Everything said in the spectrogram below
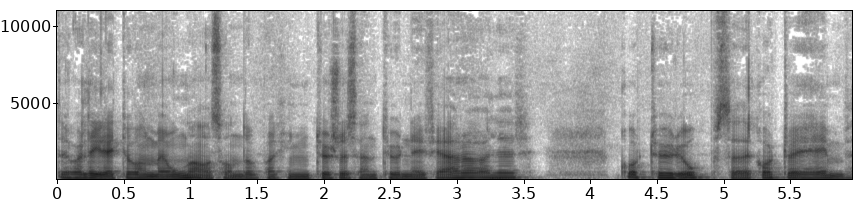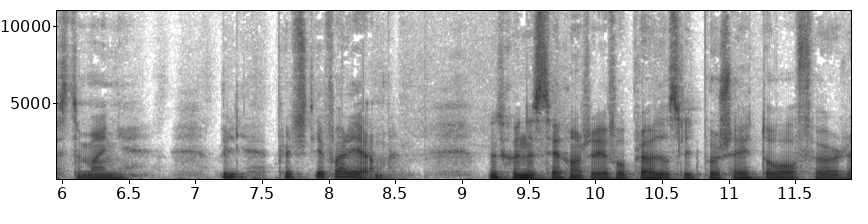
det er veldig greit å gå med unger og sånn. Da man kan tusle seg en tur ned i fjæra, eller kort tur opp, så er det kort vei hjem hvis man vil plutselig dra hjem. Nå kan du se kanskje vi får prøvd oss litt på skøyter òg før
